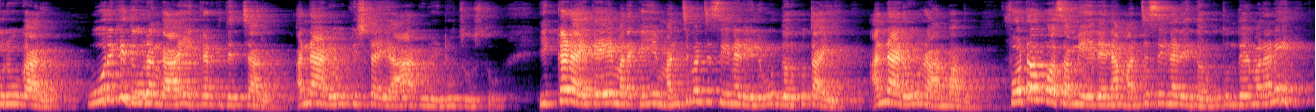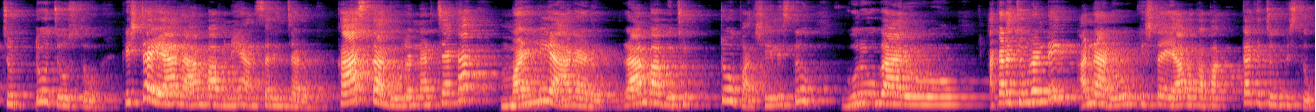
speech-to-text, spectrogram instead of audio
గురువు గారు ఊరికి దూరంగా ఇక్కడికి తెచ్చారు. అన్నాడు కిష్టయ్య అటు ఇటు చూస్తూ. ఇక్కడైతే మనకి మంచి మంచి సీనరీలు దొరుకుతాయి అన్నాడు రాంబాబు. ఫోటో కోసం ఏదైనా మంచి సీనరీ దొరుకుతుందేమోనని చుట్టూ చూస్తూ. కిష్టయ్య రాంబాబుని అనుసరించాడు. కాస్త దూరం నడిచాక మళ్ళీ ఆగాడు. రాంబాబు చుట్టూ పరిశీలిస్తూ గురువుగారు అక్కడ చూడండి అన్నాడు కిష్టయ్య ఒక పక్కకి చూపిస్తూ.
